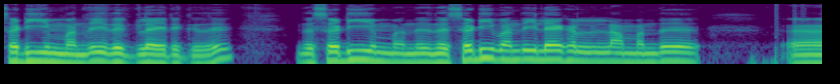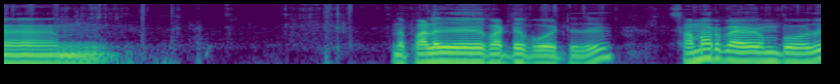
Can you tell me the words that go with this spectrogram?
செடியும் வந்து இதுக்குள்ளே இருக்குது. இந்த செடியும் வந்து இந்த செடி வந்து இலைகள் எல்லாம் வந்து இந்த பழுது பட்டு போயிட்டுது. சமர் வரும்போது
